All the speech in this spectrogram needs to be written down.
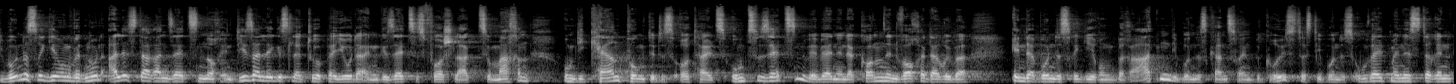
Die Bundesregierung wird nun alles daran setzen, noch in dieser Legislaturperiode einen Gesetzesvorschlag zu machen, um die Kernpunkte des Urteils umzusetzen. Wir werden in der kommenden Woche darüber in der Bundesregierung beraten. Die Bundeskanzlerin begrüßt, dass die Bundesumweltministerin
